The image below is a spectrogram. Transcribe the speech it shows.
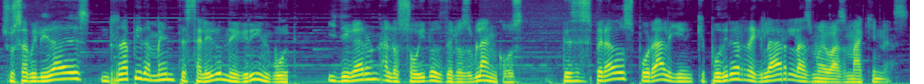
Sus habilidades rápidamente salieron de Greenwood y llegaron a los oídos de los blancos, desesperados por alguien que pudiera arreglar las nuevas máquinas.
